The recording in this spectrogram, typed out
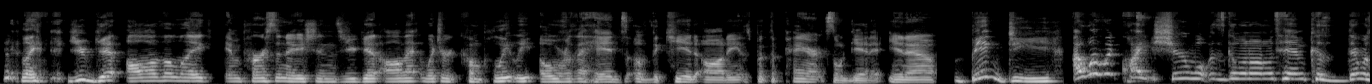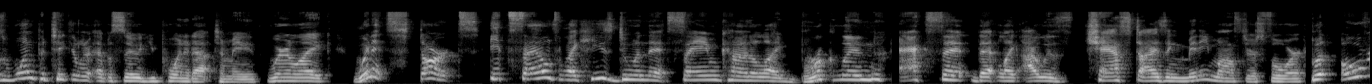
like you get all the like impersonations, you get all that which are completely over the heads of the kid audience, but the parents will get it, you know. Big D, I wasn't quite sure what was going on with him because there was one particular episode you pointed out to me where, like, when it starts, it sounds like he's doing that same kind of like Brooklyn accent that, like, I was chastising mini monsters for. But over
